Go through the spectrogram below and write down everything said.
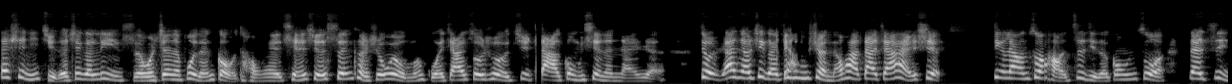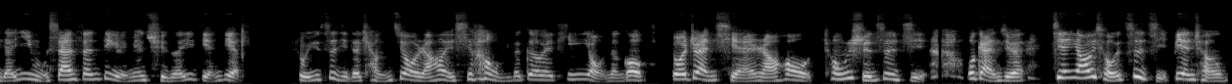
但是你举的这个例子，我真的不能苟同哎。钱学森可是为我们国家做出了巨大贡献的男人，就按照这个标准的话，大家还是尽量做好自己的工作，在自己的一亩三分地里面取得一点点。属于自己的成就，然后也希望我们的各位听友能够多赚钱，然后充实自己。我感觉先要求自己变成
